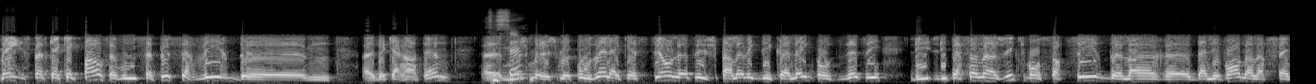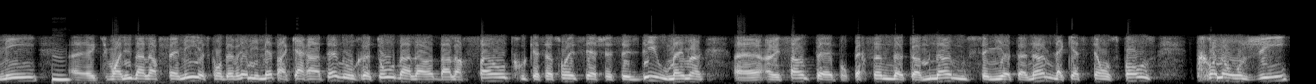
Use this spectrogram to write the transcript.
Ben, c'est parce qu'à quelque part, ça vous ça peut servir de, euh, de quarantaine. Euh, moi, je me, je me, posais la question, là, je parlais avec des collègues, on se disait, les, les personnes âgées qui vont sortir de leur euh, d'aller voir dans leur famille, hmm. qui vont aller dans leur famille, est-ce qu'on devrait les mettre en quarantaine au retour dans leur dans leur centre ou que ce soit un CHSLD ou même un, un centre pour personnes autonomes ou semi-autonomes? La question se pose prolonger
